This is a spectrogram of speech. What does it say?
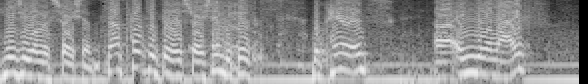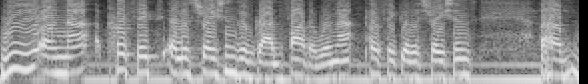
Here's your illustration. It's not a perfect illustration because the parents uh, in your life, we are not perfect illustrations of God the Father. We're not perfect illustrations um,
